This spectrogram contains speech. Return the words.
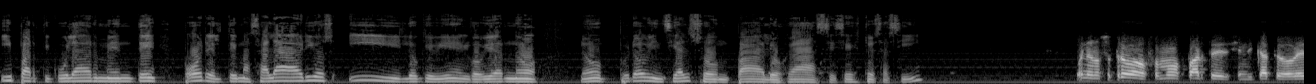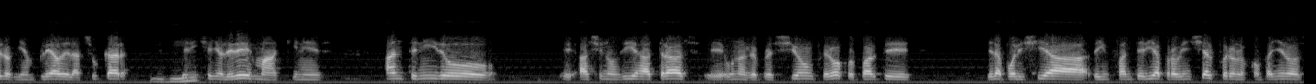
y particularmente por el tema salarios y lo que viene el gobierno no provincial son palos, gases, ¿esto es así? Bueno, nosotros formamos parte del Sindicato de Obreros y Empleados del Azúcar del Ingenio Ledesma, quienes han tenido eh, hace unos días atrás eh, una represión feroz por parte de la Policía de Infantería Provincial, fueron los compañeros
